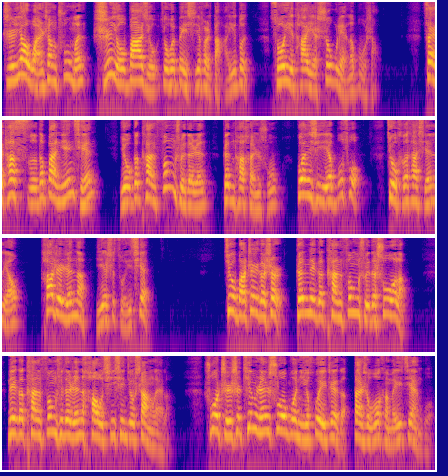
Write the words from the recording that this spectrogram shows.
只要晚上出门，十有八九就会被媳妇打一顿，所以他也收敛了不少。在他死的半年前，有个看风水的人跟他很熟，关系也不错，就和他闲聊。他这人呢也是嘴欠，就把这个事儿跟那个看风水的说了。那个看风水的人好奇心就上来了。说只是听人说过你会这个，但是我可没见过。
